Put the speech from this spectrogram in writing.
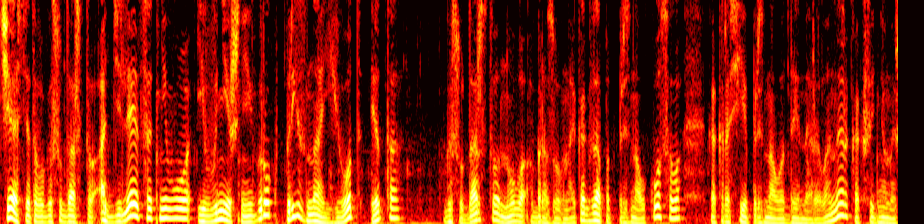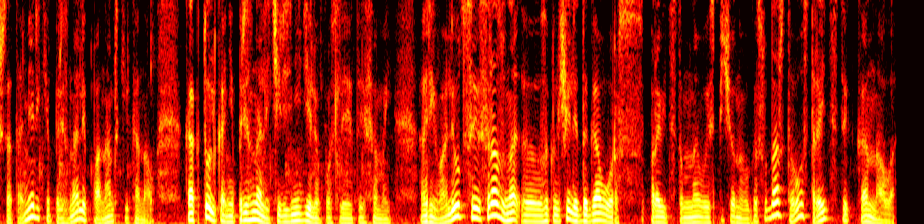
часть этого государства отделяется от него, и внешний игрок признает это государство новообразованное. Как Запад признал Косово, как Россия признала ДНР, ЛНР, как Соединенные Штаты Америки признали Панамский канал. Как только они признали через неделю после этой самой революции, сразу на, э, заключили договор с правительством новоиспеченного государства о строительстве канала.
